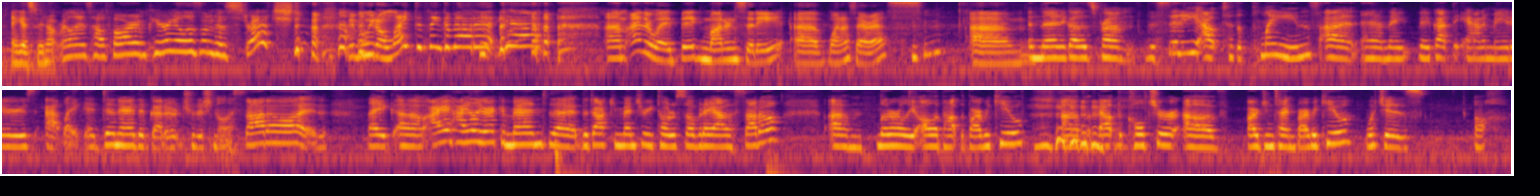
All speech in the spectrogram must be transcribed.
I guess we don't realize how far imperialism has stretched. Maybe we don't like to think about it. yeah. um, either way, big modern city of Buenos Aires. Um, And then it goes from the city out to the plains, uh, and they they've got the animators at like a dinner. They've got a traditional asado, and like uh, I highly recommend the the documentary Todo sobre el asado, um, literally all about the barbecue, um, about the culture of Argentine barbecue, which is, oh,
